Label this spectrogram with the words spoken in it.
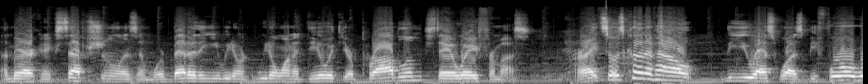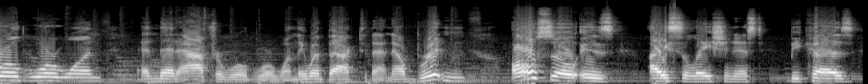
American exceptionalism. We're better than you. We don't we don't want to deal with your problem. Stay away from us. All right? So it's kind of how the US was before World War 1 and then after World War 1. They went back to that. Now Britain also is isolationist because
